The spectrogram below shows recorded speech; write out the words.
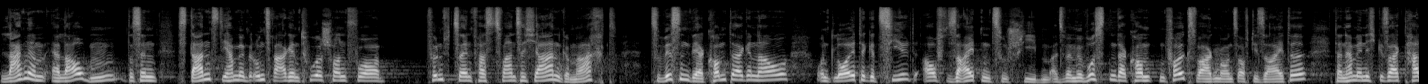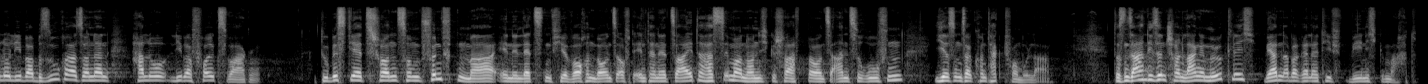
langem erlauben. Das sind Stunts, die haben wir mit unserer Agentur schon vor 15, fast 20 Jahren gemacht, zu wissen, wer kommt da genau und Leute gezielt auf Seiten zu schieben. Also wenn wir wussten, da kommt ein Volkswagen bei uns auf die Seite, dann haben wir nicht gesagt, hallo lieber Besucher, sondern hallo lieber Volkswagen. Du bist jetzt schon zum fünften Mal in den letzten vier Wochen bei uns auf der Internetseite, hast immer noch nicht geschafft, bei uns anzurufen. Hier ist unser Kontaktformular. Das sind Sachen, die sind schon lange möglich, werden aber relativ wenig gemacht.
